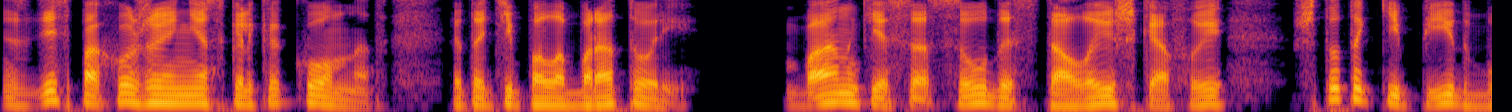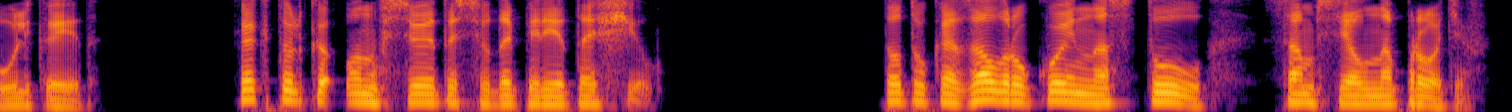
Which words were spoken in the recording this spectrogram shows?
Здесь, похоже, несколько комнат. Это типа лаборатории. Банки, сосуды, столы, шкафы. Что-то кипит, булькает. Как только он все это сюда перетащил. Тот указал рукой на стул, сам сел напротив.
